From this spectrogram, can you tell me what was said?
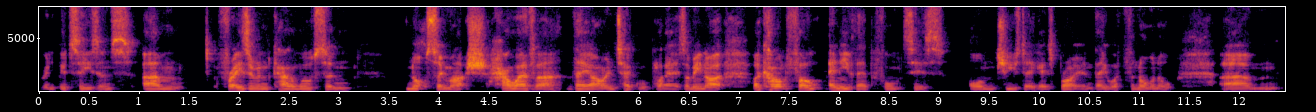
really good seasons. Um, Fraser and Callum Wilson – not so much. However, they are integral players. I mean, I, I can't fault any of their performances on Tuesday against Brighton. They were phenomenal. Um,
